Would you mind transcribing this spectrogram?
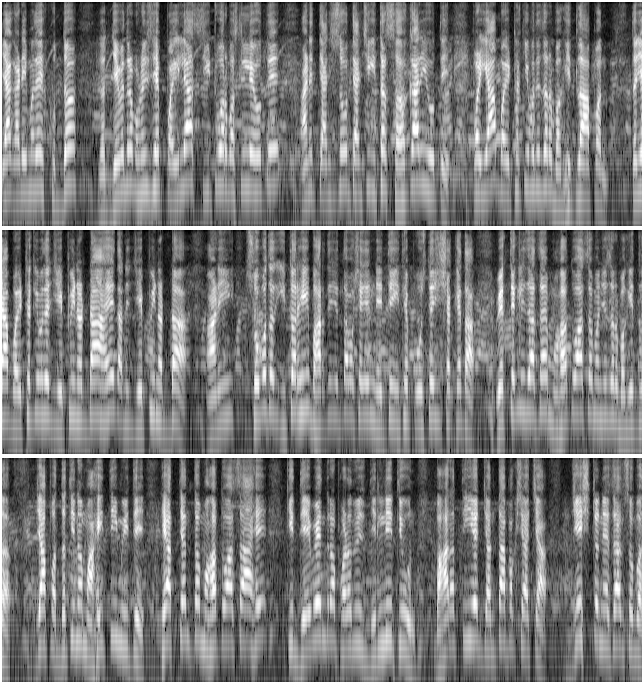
या गाडीमध्ये खुद्द देवेंद्र फडणवीस हे पहिल्या सीटवर बसलेले होते आणि त्यांच्यासोबत त्यांचे इतर सहकारी होते. पण या बैठकीमध्ये जर बघितलं आपण तर या बैठकीमध्ये जे पी नड्डा आहेत आणि जे पी नड्डा आणि सोबतच इतरही भारतीय जनता पक्षाचे नेते इथे पोहोचण्याची शक्यता व्यक्त केली जात आहे. महत्त्वाचं म्हणजे जर बघितलं ज्या पद्धतीनं माहिती मिळते हे अत्यंत महत्त्वाचं आहे. की देवेंद्र फडणवीस दिल्लीत येऊन भारतीय जनता पक्षाच्या ज्येष्ठ नेत्यांसोबत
